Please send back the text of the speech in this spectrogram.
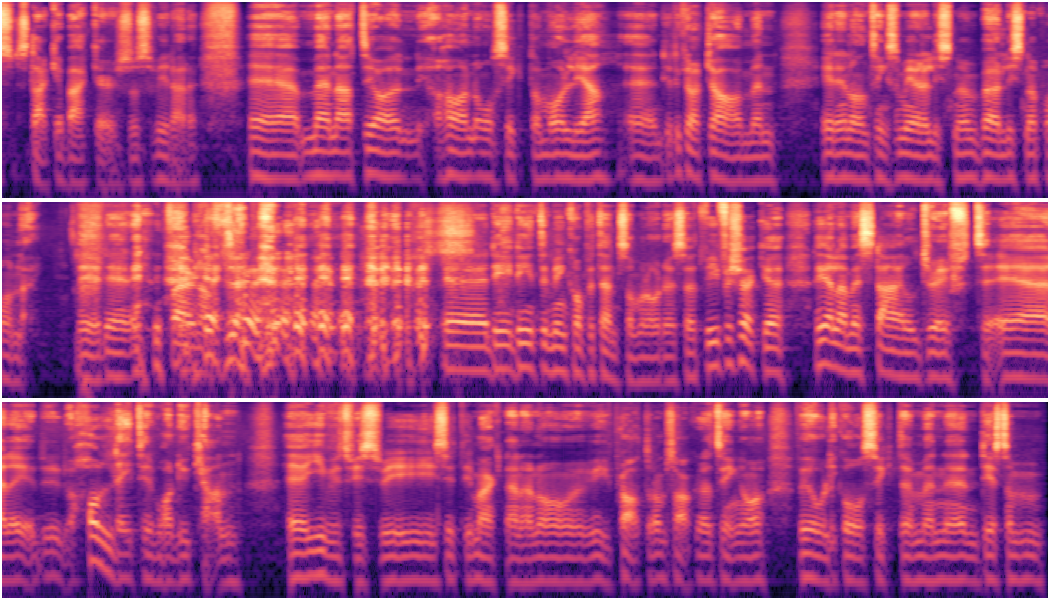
starka backers och så vidare. Eh, men att jag har en åsikt om olja, eh, det är klart jag har, men är det någonting som era lyssnare bör lyssna på? Nej. Det, det, eh, det, det, är inte min kompetensområde. Så att vi försöker, det gäller med style drift, eh, håll dig till vad du kan. Eh, givetvis, vi sitter i marknaden och vi pratar om saker och ting och vi har olika åsikter. Men det som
